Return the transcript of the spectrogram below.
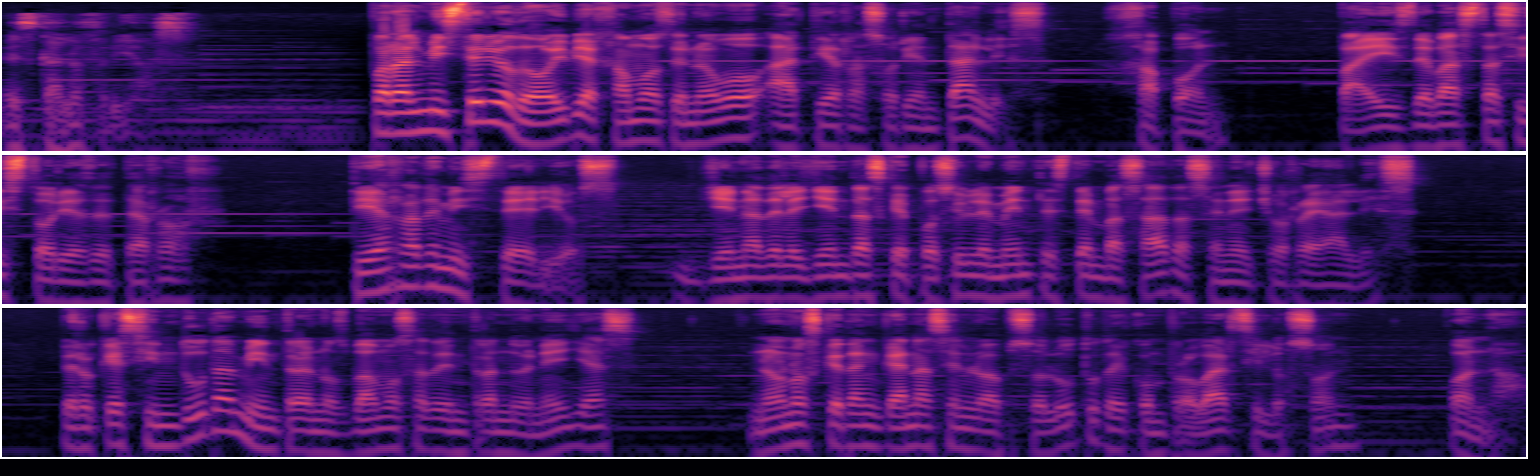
escalofríos. Para el misterio de hoy viajamos de nuevo a tierras orientales, Japón, país de vastas historias de terror, tierra de misterios, llena de leyendas que posiblemente estén basadas en hechos reales, pero que sin duda mientras nos vamos adentrando en ellas, no nos quedan ganas en lo absoluto de comprobar si lo son o no.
